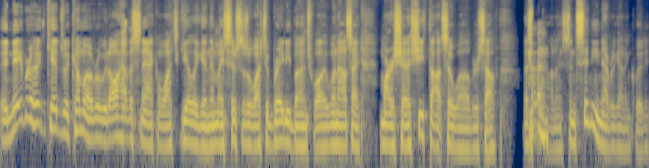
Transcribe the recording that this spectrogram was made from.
The neighborhood kids would come over. We'd all have a snack and watch Gilligan. Then my sisters would watch a Brady Bunch while I went outside. Marcia, she thought so well of herself. Let's be honest. And Cindy never got included.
